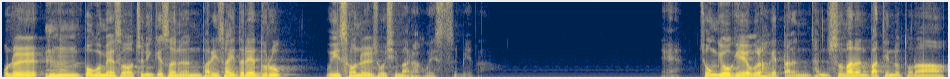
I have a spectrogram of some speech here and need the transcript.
오늘 복음에서 주님께서는 바리사이들의 누룩 위선을 조심하라고 했습니다. 예, 종교 개혁을 하겠다는 한 수많은 마틴 루터나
